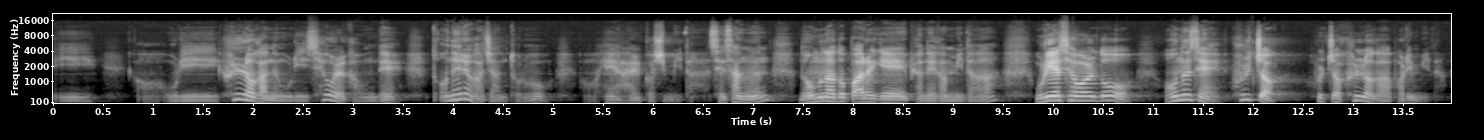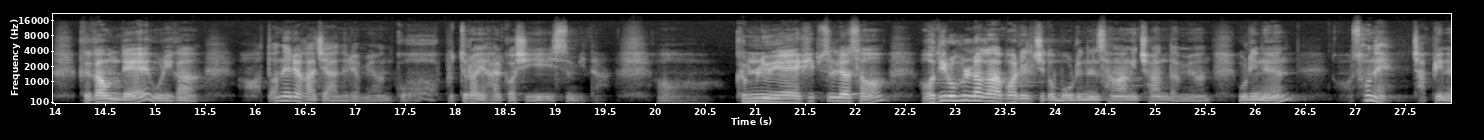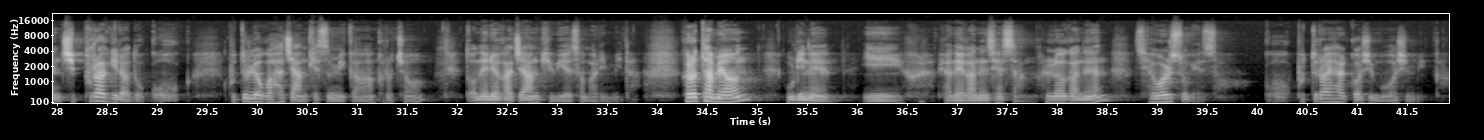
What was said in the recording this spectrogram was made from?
이 어, 우리 흘러가는 우리 세월 가운데 떠내려가지 않도록 어, 해야 할 것입니다. 세상은 너무나도 빠르게 변해갑니다. 우리의 세월도 어느새 훌쩍 훌쩍 흘러가 버립니다. 그 가운데 우리가 어, 떠내려가지 않으려면 꼭 붙들어야 할 것이 있습니다. 어, 급류에 휩쓸려서 어디로 흘러가 버릴지도 모르는 상황에 처한다면 우리는 어, 손에 잡히는 지푸라기라도 꼭 붙들려고 하지 않겠습니까? 그렇죠? 떠내려가지 않기 위해서 말입니다. 그렇다면 우리는 이 변해가는 세상, 흘러가는 세월 속에서 꼭 붙들어야 할 것이 무엇입니까?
